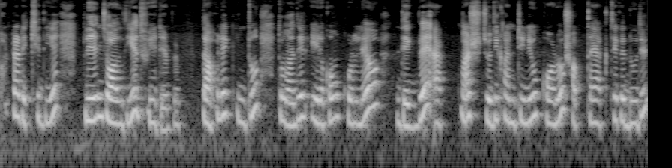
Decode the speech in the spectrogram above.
ঘণ্টা রেখে দিয়ে প্লেন জল দিয়ে ধুয়ে নেবে। তাহলে কিন্তু তোমাদের এরকম করলেও দেখবে এক মাস যদি কন্টিনিউ করো সপ্তাহে এক থেকে দুদিন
